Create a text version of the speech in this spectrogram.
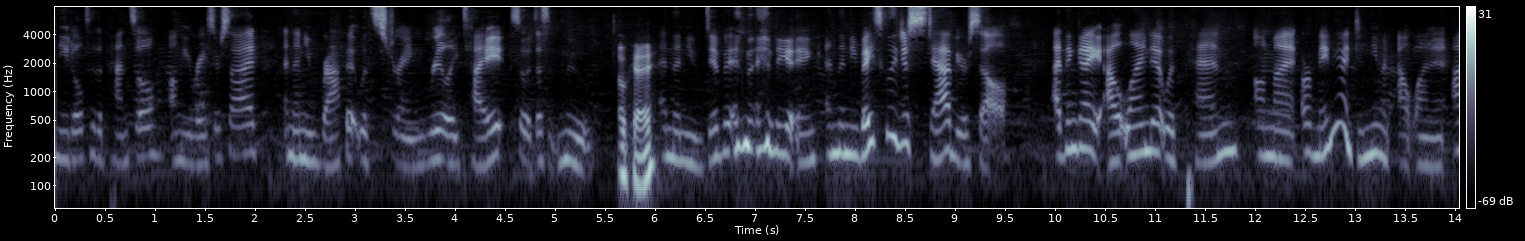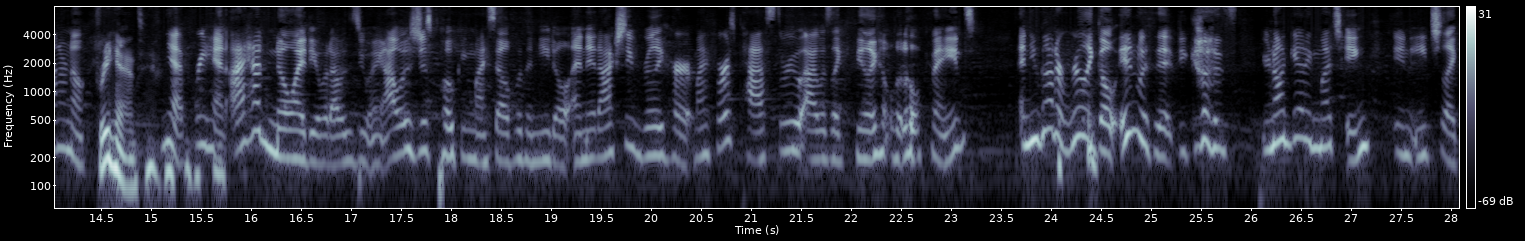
needle to the pencil on the eraser side, and then you wrap it with string really tight so it doesn't move. Okay. And then you dip it in the India ink, and then you basically just stab yourself. I think I outlined it with pen on my, or maybe I didn't even outline it. I don't know. Freehand. Yeah, freehand. I had no idea what I was doing. I was just poking myself with a needle, and it actually really hurt. My first pass through, I was like feeling a little faint, and you got to really go in with it because you're not getting much ink in each like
